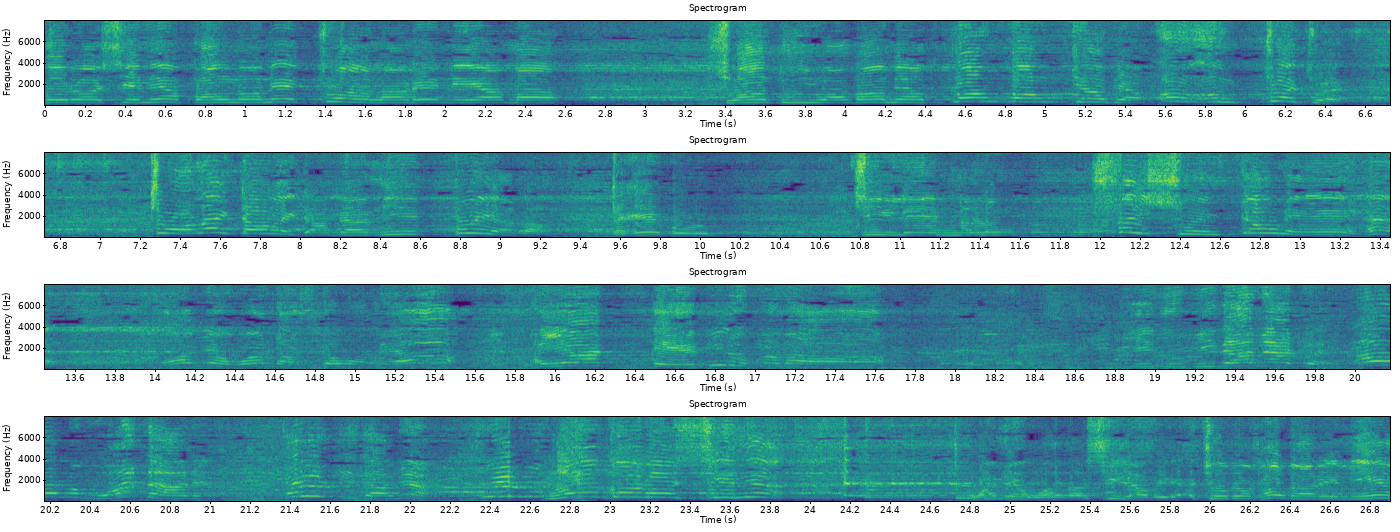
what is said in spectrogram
ကိုယ်တော်ရှင်မြတ်ပေါင်းတော်နဲ့ကြွလာတဲ့နေရာမှာရွာသူရွာသားများတောင်းတောင်းကြပြအုံအုံကြွက်ကြွက်ကြော်လိုက်တောင်းလိုက်တာများမြင်တွေ့ရတာတကယ်ကို ကြည်လင်နှလုံးစိတ်ရှင်ပြုံးနေဟဲ့ဟောမြဝမ်းသာစေတော့ဗျာဘုရားတည်ပြီးတော့ပါပါဒီသူမိသားများအတွက်အားလုံးဝမ်းသာတဲ့အဲ့လိုဒီသားများကျွေးလို့ငါကိုယ်တော်ရှင်မြတ်ဝမ်းမြဝမ်းသာရှိလာပြီအချိုတော်ထောက်တာတွေမြင်ရ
